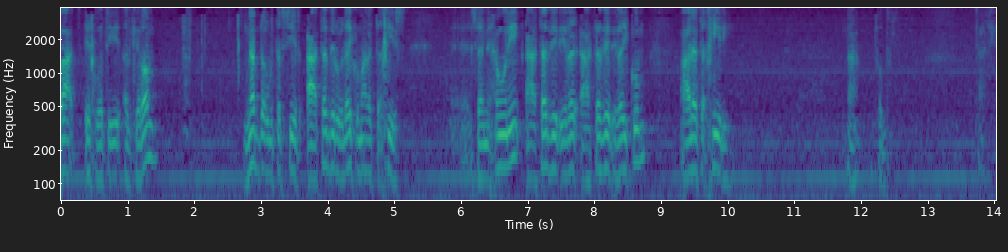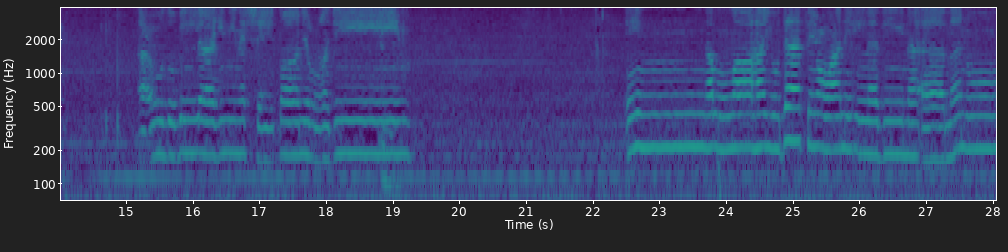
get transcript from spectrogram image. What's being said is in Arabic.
وبعد إخوتي الكرام نبدأ بالتفسير. أعتذر إليكم على التأخير. سامحوني أعتذر, إلي أعتذر إليكم على تأخيري. نعم تفضل. أعوذ بالله من الشيطان الرجيم. إن الله يدافع عن الذين آمنوا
